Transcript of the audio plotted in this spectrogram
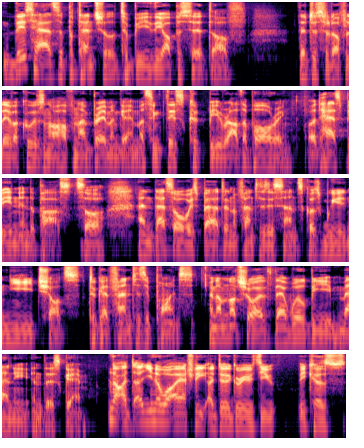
this has the potential to be the opposite of the Düsseldorf Leverkusen or Hoffenheim Bremen game. I think this could be rather boring, or it has been in the past. So, and that's always bad in a fantasy sense because we need shots to get fantasy points. And I'm not sure if there will be many in this game. No, I, you know what? I actually I do agree with you because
